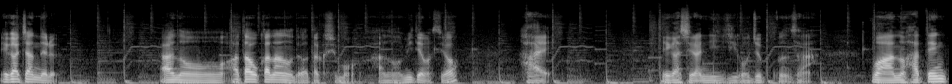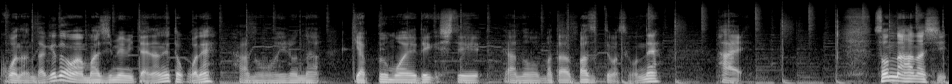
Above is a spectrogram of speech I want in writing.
江ガチャンネル。あのあたおかなので私もあの見てますよ。はい。江頭2時50分さん。まああの破天荒なんだけど、まあ、真面目みたいなねとこね。あのいろんなギャップ萌えでしてあのまたバズってますもんねはいそんな話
